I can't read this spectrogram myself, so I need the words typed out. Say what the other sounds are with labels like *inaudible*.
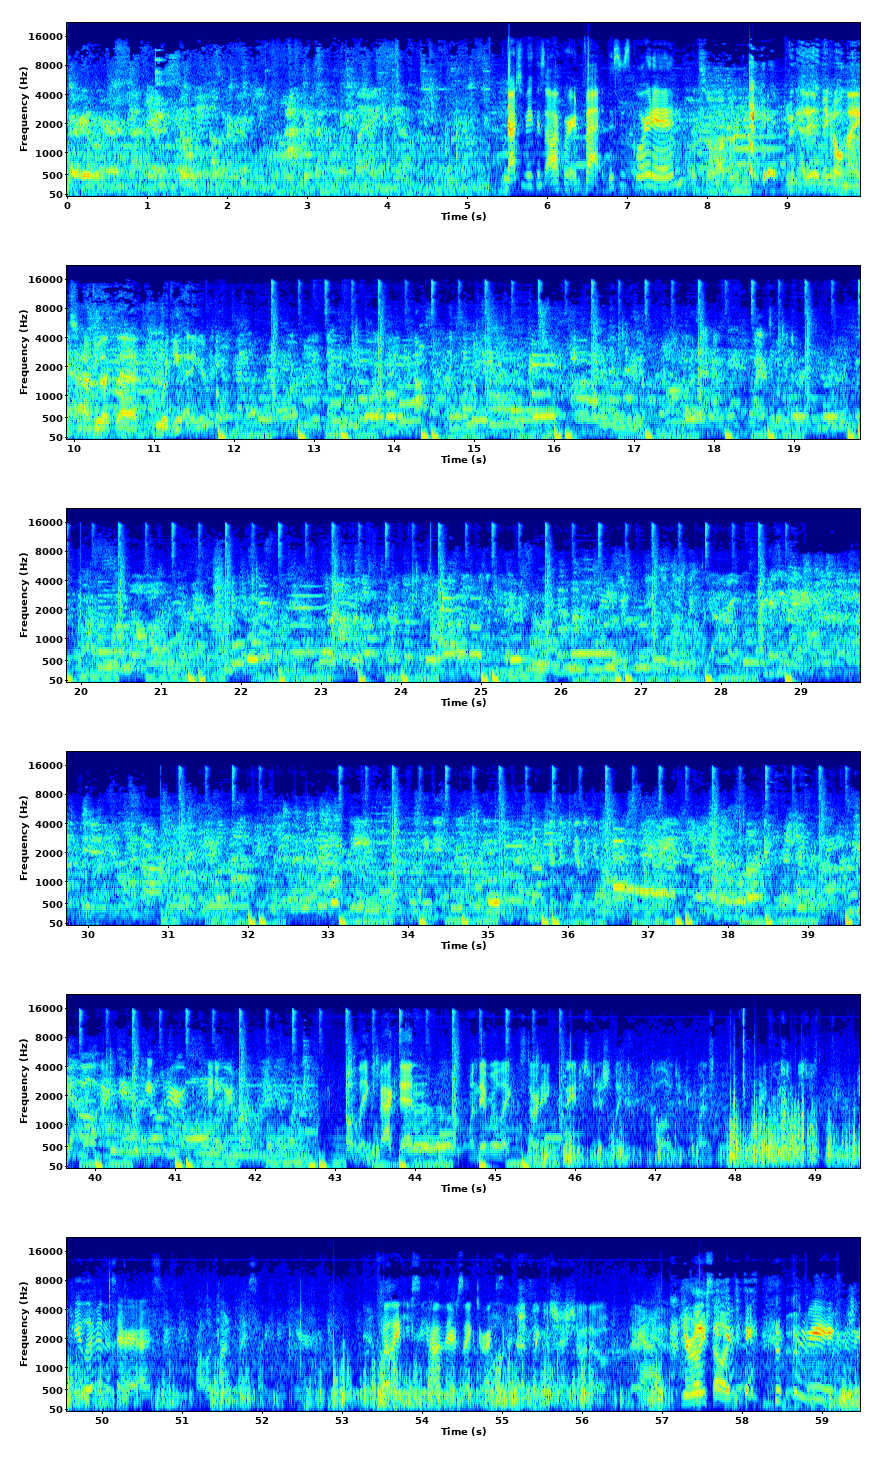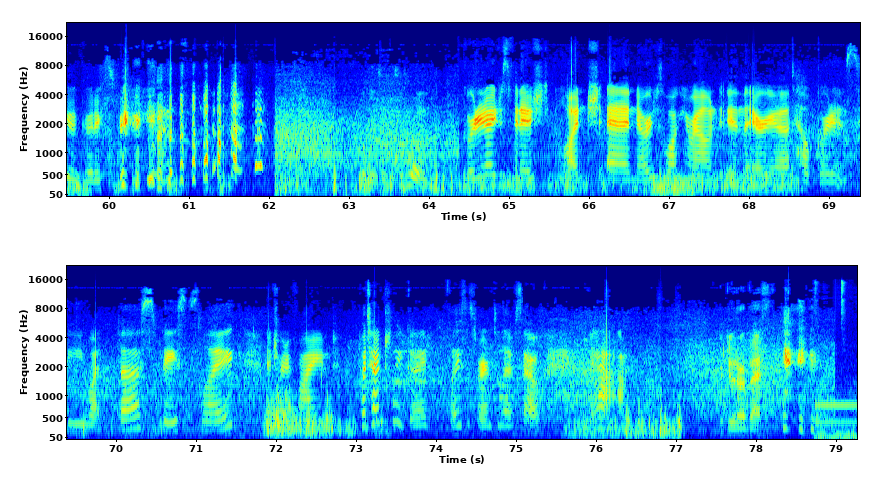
Very aware that there's so many other actors that Not to make this awkward, but this is Gordon. It's so awkward. you can edit it, make it all nice, you know, do like the... Do you edit your video? Back then, when they were like starting, they had just finished like college and grad school. If you live in this area, I assume you'd probably find a place like in here. But like you see how there's like direct Oh, there's like a shadow there. Yeah. You're really *laughs* selling. could be, could be, could be a good experience. *laughs* Okay, so this is like Gordon and I just finished lunch and now we're just walking around in the area to help Gordon see what the space is like and try to find potentially good places for him to live. So yeah. we're doing our best. *laughs*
